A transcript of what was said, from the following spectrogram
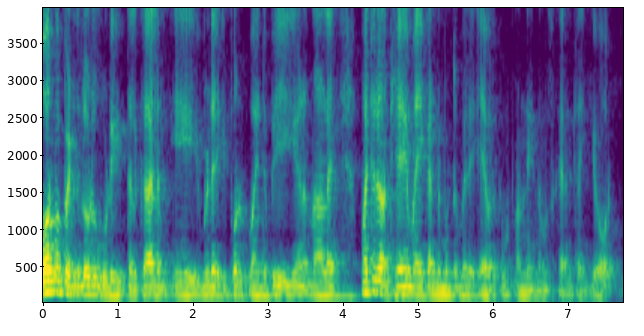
ഓർമ്മപ്പെടുത്തലോടുകൂടി തൽക്കാലം ഇവിടെ ഇപ്പോൾ വൈൻഡപ്പ് ചെയ്യുകയാണ്. നാളെ മറ്റൊരു അധ്യായമായി കണ്ടുമുട്ടും വരെ ഏവർക്കും നന്ദി നമസ്കാരം. Thank you all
